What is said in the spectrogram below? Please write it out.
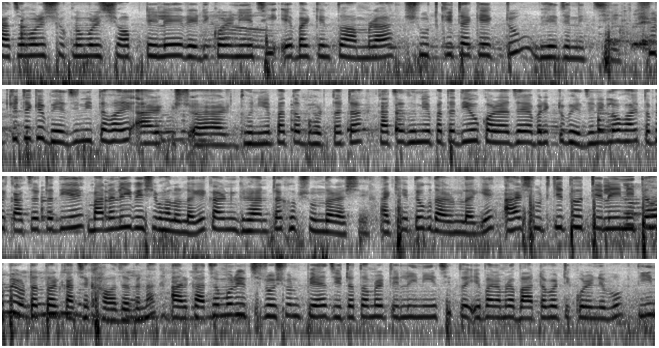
কাঁচামরিচ, শুকনো মরিচ সব টেলে রেডি করে নিয়েছি। এবার কিন্তু আমরা শুটকিটাকে একটু ভেজে নিচ্ছি। শুটকিটাকে ভেজে নিতে হয় আর আর ধনিয়া পাতা ভর্তাটা, কাঁচা ধনিয়া পাতা দিয়েও করা যায়, আবার একটু ভেজে নিলেও হয়। তবে কাঁচাটা দিয়ে বানালেই বেশি ভালো লাগে, কারণ ঘ্রাণটা খুব সুন্দর আসে আর খেতেও দারুণ লাগে। আর শুটকি তো টেলেই নিতে হবে, ওটা তো আর কাঁচা খাওয়া যাবে না। আর কাঁচামরিচ, রসুন, পেঁয়াজ, এটা তো আমরা টেলেই নিয়েছি। তো এবার আমরা বাটাবাটি করে নেব। তিন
